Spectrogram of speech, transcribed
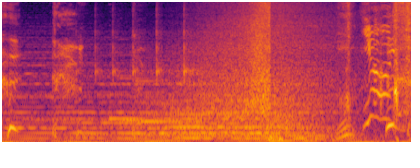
小芳，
